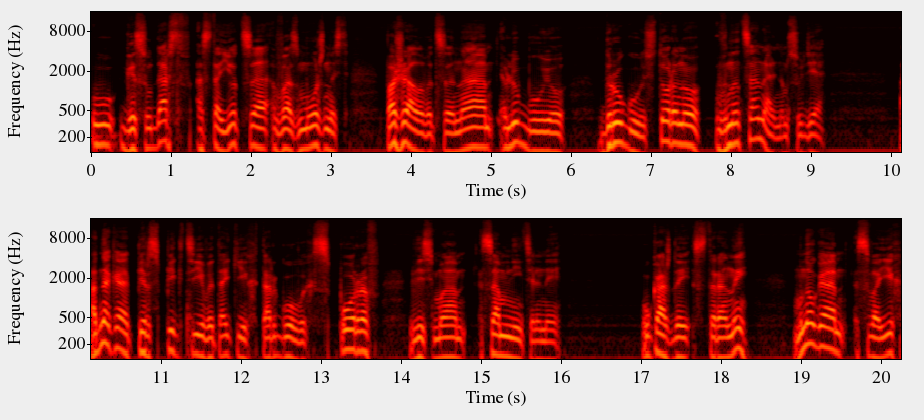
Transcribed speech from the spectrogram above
у государств остается возможность пожаловаться на любую другую сторону в национальном суде. Однако перспективы таких торговых споров весьма сомнительны. У каждой стороны много своих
